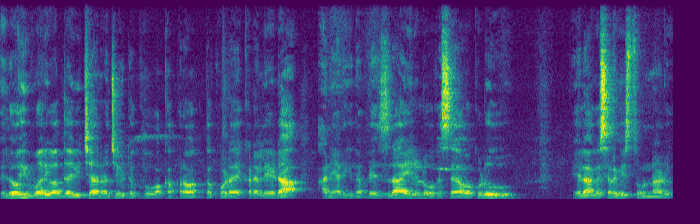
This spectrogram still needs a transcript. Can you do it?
ఎలోహిం వారి వద్ద విచారణ చేయుటకు ఒక ప్రవక్త కూడా ఇక్కడ లేడా? అని అడిగినప్పుడు ఇజ్రాయిలు ఒక సేవకుడు ఇలాగ సెలవిస్తూ ఉన్నాడు.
